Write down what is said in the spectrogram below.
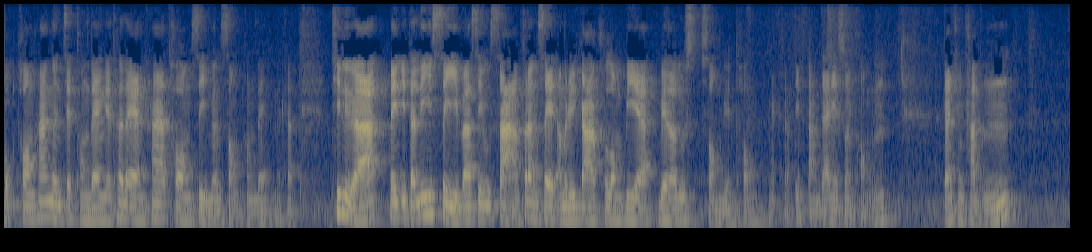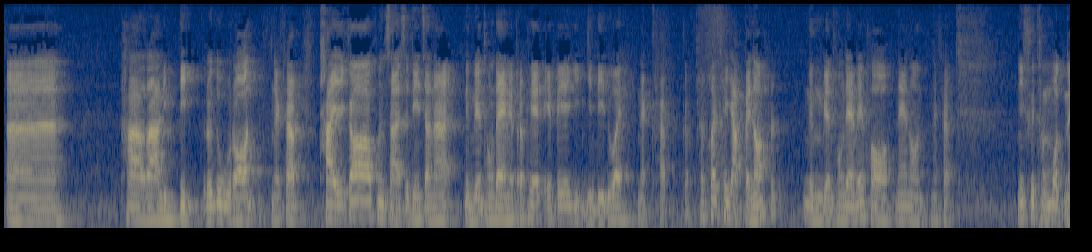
6 ทอง 5 เงิน 7 ทองแดง เนเธอร์แลนด์ 5 ทอง 4 เงิน 2 ทองแดงนะครับ ที่เหลือเป็นอิตาลี 4 บราซิล 3 ฝรั่งเศส อเมริกา โคลอมเบีย เบลารุส 2 เหรียญทองนะครับ ติดตามได้ในส่วนของ การแข่งขันพาราลิมปิกฤดูร้อนนะครับ ไทยก็คุณสายสุดีจนะหนึ่งเหรียญทองแดงในประเภทเอเปหญิงยินดีด้วยนะครับก็ค่อยๆขยับไปเนาะหนึ่งเหรียญทองแดงไม่พอแน่นอนนะครับ นี่คือทั้งหมดใน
